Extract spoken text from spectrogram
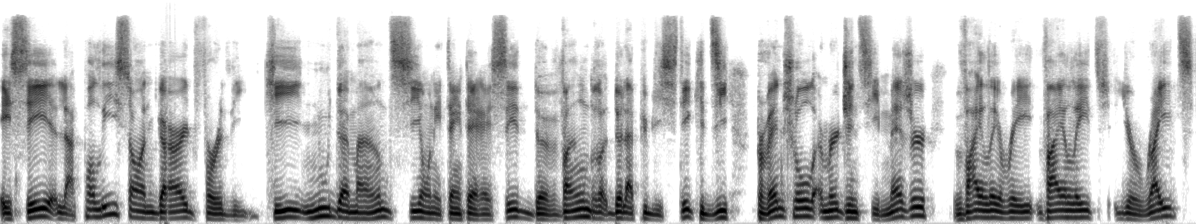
Et c'est la Police on Guard for Thee qui nous demande si on est intéressé de vendre de la publicité qui dit Provincial Emergency Measure violate, violates your rights.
